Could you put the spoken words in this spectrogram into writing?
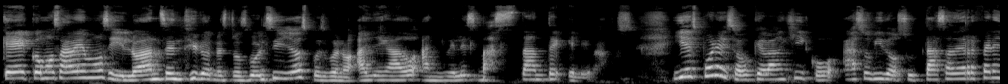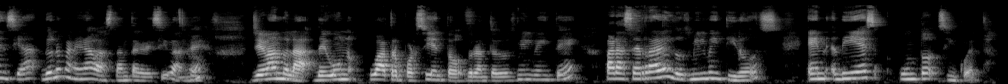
que como sabemos y lo han sentido en nuestros bolsillos, pues bueno, ha llegado a niveles bastante elevados. Y es por eso que Banjico ha subido su tasa de referencia de una manera bastante agresiva, ¿no? Llevándola de un 4% durante 2020 para cerrar el 2022 en 10.50.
